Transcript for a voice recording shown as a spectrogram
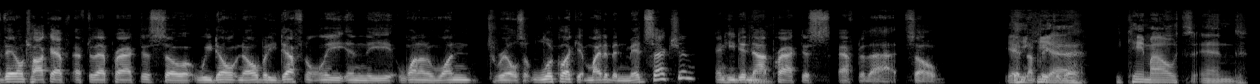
they don't talk after that practice, so we don't know. But he definitely in the one-on-one drills, it looked like it might have been midsection, and he did yeah. not practice after that. So yeah, he, he, uh, he came out and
